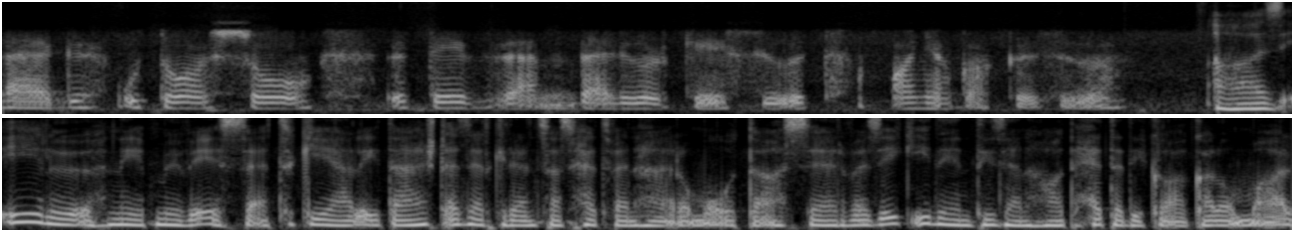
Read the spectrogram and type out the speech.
legutolsó öt évben belül készült anyaga közül. Az élő népművészet kiállítást 1973 óta szervezik, idén 16 hetedik alkalommal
